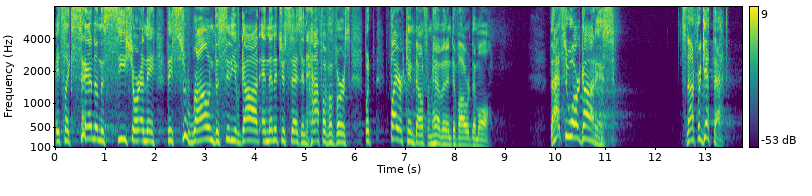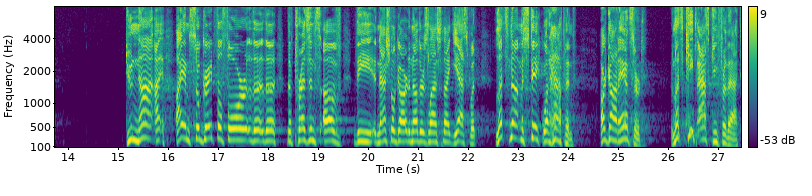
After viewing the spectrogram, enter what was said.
It's like sand on the seashore, and they, they surround the city of God. And then it just says in half of a verse, but fire came down from heaven and devoured them all. That's who our God is. Let's not forget that. Do not, I, I am so grateful for the, the, the presence of the National Guard and others last night, yes, but let's not mistake what happened. Our God answered, and let's keep asking for that.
